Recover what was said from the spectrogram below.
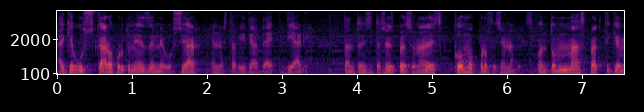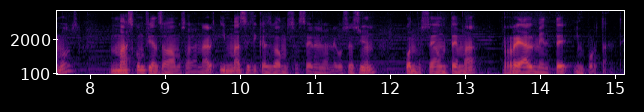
Hay que buscar oportunidades de negociar en nuestra vida diaria, tanto en situaciones personales como profesionales. Cuanto más practiquemos, más confianza vamos a ganar y más eficaz vamos a ser en la negociación cuando sea un tema realmente importante.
